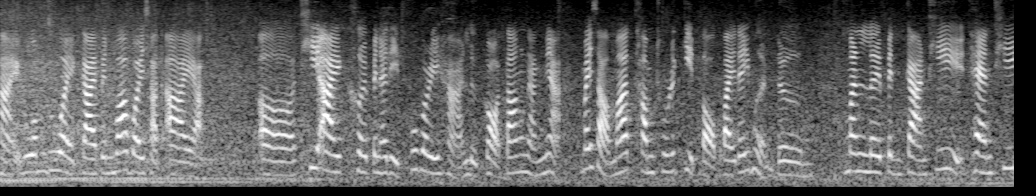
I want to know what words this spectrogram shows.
หายร่วมด้วย กลายเป็นว่าบริษัทไออะที่ไอเคยเป็นอดีตผู้บริหารหรือก่อตั้งนั้นเนี่ยไม่สามารถทำธุรกิจต่อไปได้เหมือนเดิม มันเลยเป็นการที่แทนที่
